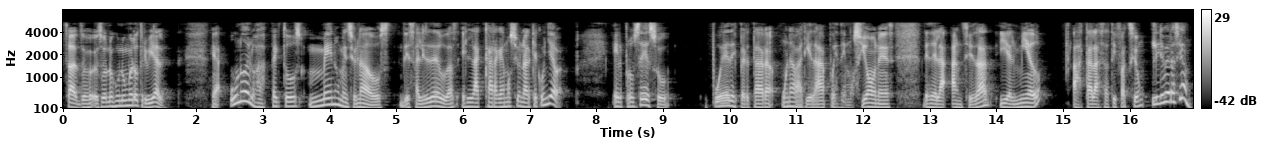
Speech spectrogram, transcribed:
O sea, eso no es un número trivial. uno de los aspectos menos mencionados de salir de deudas es la carga emocional que conlleva. El proceso puede despertar una variedad pues, de emociones, desde la ansiedad y el miedo hasta la satisfacción y liberación.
